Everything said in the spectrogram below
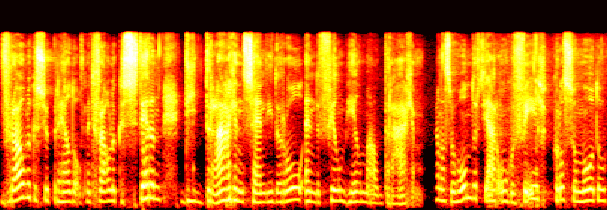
vrouwelijke superhelden of met vrouwelijke sterren die dragend zijn, die de rol en de film helemaal dragen? En als we 100 jaar ongeveer, grosso modo,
